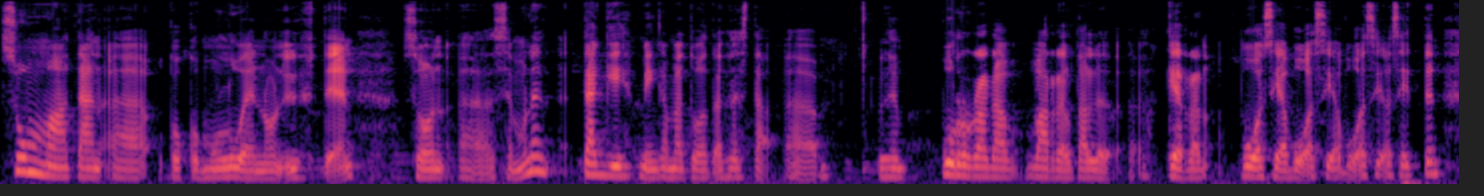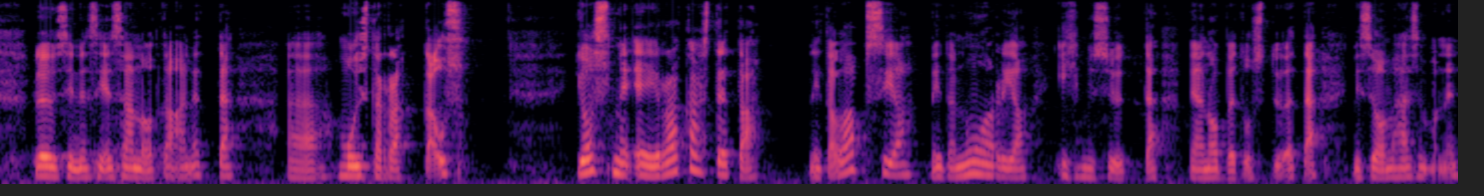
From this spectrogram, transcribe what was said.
summaa tämän äh, koko mun luennon yhteen. Se on semmoinen tagi, minkä mä tuolta yhdestä äh, yhden pururadan varrelta lö- kerran vuosia, vuosia, vuosia sitten löysin ja siinä sanotaan, että äh, muista rakkaus. Jos me ei rakasteta niitä lapsia, niitä nuoria, ihmisyyttä, meidän opetustyötä, niin se on vähän semmoinen,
